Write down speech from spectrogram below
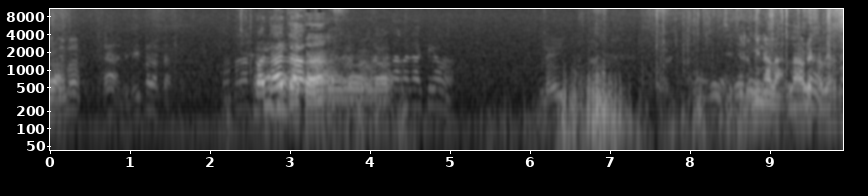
no, tema. Tata. Se te ilumina la, la oreja verde.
